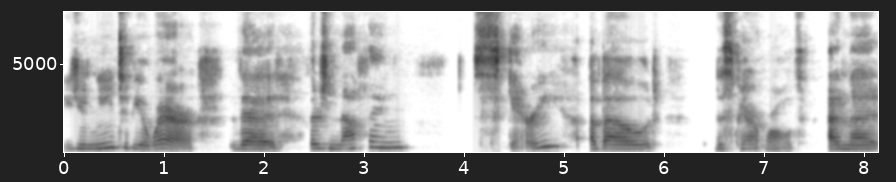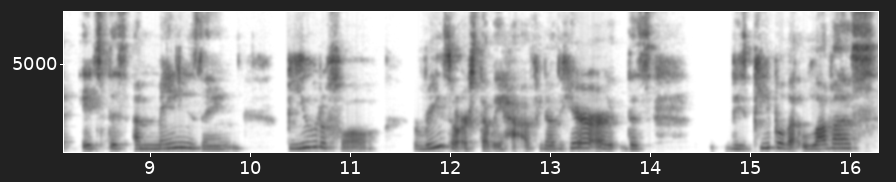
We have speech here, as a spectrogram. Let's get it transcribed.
you need to be aware that there's nothing scary about the spirit world and that it's this amazing beautiful resource that we have. You know here are this these people that love us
